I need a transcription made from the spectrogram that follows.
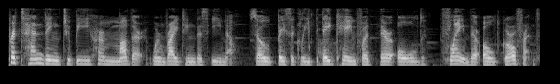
pretending to be her mother when writing this email. So basically, they came for their old flame, their old girlfriend.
